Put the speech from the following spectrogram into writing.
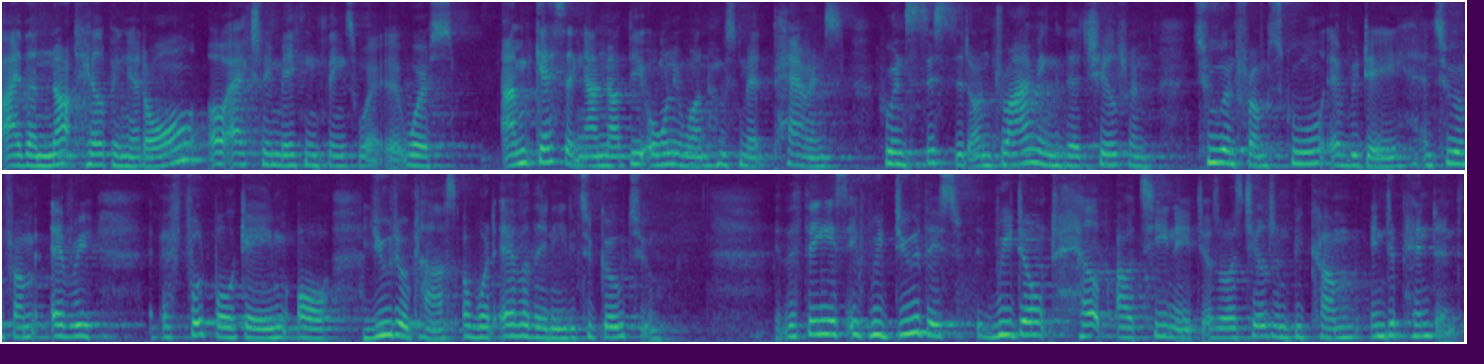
either not helping at all or actually making things wor- worse. I'm guessing I'm not the only one who's met parents who insisted on driving their children to and from school every day and to and from every uh, football game or judo class or whatever they needed to go to. The thing is, if we do this, we don't help our teenagers or our children become independent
